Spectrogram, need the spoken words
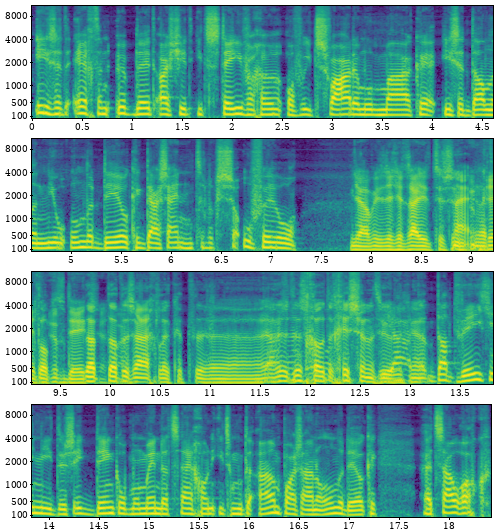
is het echt een update als je het iets steviger of iets zwaarder moet maken. Is het dan een nieuw onderdeel? Kijk, daar zijn natuurlijk zoveel. Ja, weet je, dat je rijdt tussen Nee, dat, update. dat, zeg dat maar. is eigenlijk het, eh, het, zijn het grote zoveel- gissen natuurlijk. Ja, Ja, dat, dat weet je niet. Dus ik denk op het moment dat zij gewoon iets moeten aanpassen aan een onderdeel. Kijk, het zou ook.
